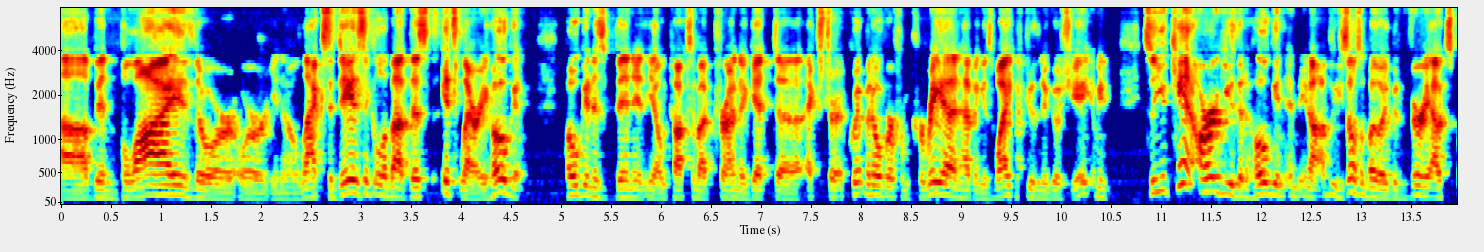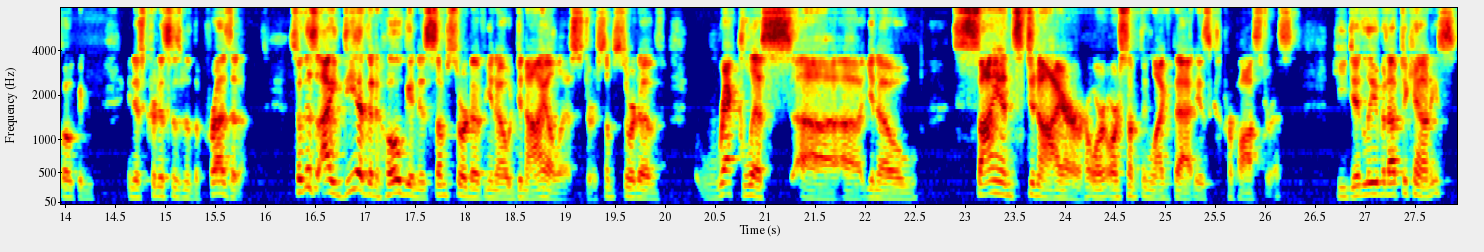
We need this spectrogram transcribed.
uh, been blithe or or you know lackadaisical about this, it's Larry Hogan. Hogan has been, you know, talks about trying to get uh, extra equipment over from Korea and having his wife do the negotiation. I mean, so you can't argue that Hogan, and you know, he's also, by the way, been very outspoken in his criticism of the president. So this idea that Hogan is some sort of, you know, denialist or some sort of reckless, uh, uh, you know, science denier or, or something like that is preposterous. He did leave it up to counties.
